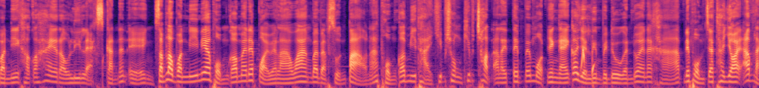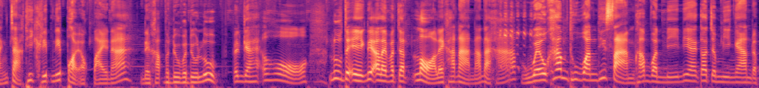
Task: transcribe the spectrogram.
วันนี้เขาก็ให้เรารีแลกซ์กันนั่นเองสำหรับวันนี้เนี่ยผมก็ไม่ได้ปล่อยเวลาว่างไปแบบศูนย์เปล่านะ ผมก็มีถ่ายคลิปชงคลิปช็อตอะไรเต็มไปหมดยังไงก็อย่าลืมไปดูกันด้วยนะครับเดี๋ยวผมจะทยอยอัพหลังจากที่คลิปนี้ปล่อยออกไปนะเดี๋ยวครับมาดูมาดูรูปเป็นไงโอ้โหรูปตัวเองนี่อะไรมันจะหล่ออะไรขนาดนั้นนะครับ Welcome to วันที่ 3 ครับ วันนี้เนี่ยก็จะมีงานแบบ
